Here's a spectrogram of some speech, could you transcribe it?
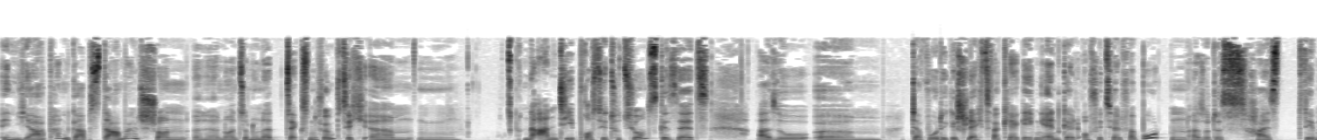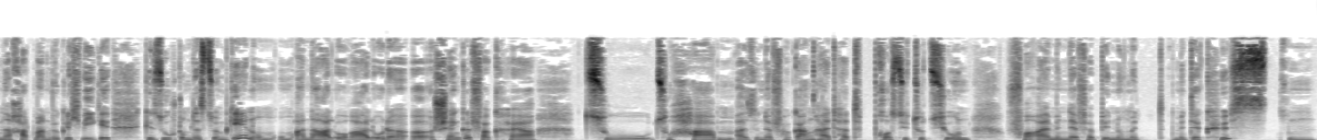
in Japan gab es damals schon äh, 1956 ähm, ein Anti-Prostitutionsgesetz. Also ähm, da wurde Geschlechtsverkehr gegen Entgelt offiziell verboten. Also das heißt, demnach hat man wirklich Wege gesucht, um das zu umgehen, um, um Anal, Oral oder äh, Schenkelverkehr zu, zu haben. Also in der Vergangenheit hat Prostitution vor allem in der Verbindung mit, mit der Küsten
